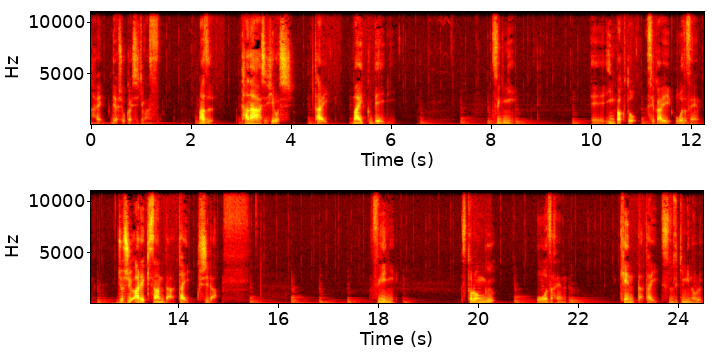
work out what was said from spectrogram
はい。では紹介していきます。まず棚橋宏対マイク・ベイリー。次に、えー、インパクト世界王座戦ジョシュ・アレキサンダー対櫛田。次にストロング王座戦健太対鈴木みのる。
